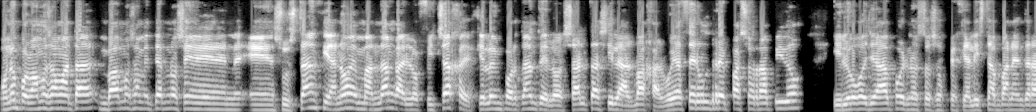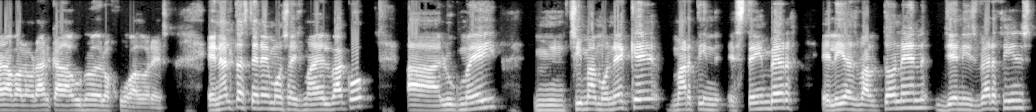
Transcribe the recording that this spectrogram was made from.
Bueno, pues vamos a, matar, vamos a meternos en, sustancia, ¿no? En mandanga, en los fichajes, que es lo importante, los altas y las bajas. Voy a hacer un repaso rápido y luego ya pues nuestros especialistas van a entrar a valorar cada uno de los jugadores. En altas tenemos a Ismael Baco, a Luke May, mm, Chima Moneke, Martin Steinberg, Elías Baltonen, Jenis Berthins,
